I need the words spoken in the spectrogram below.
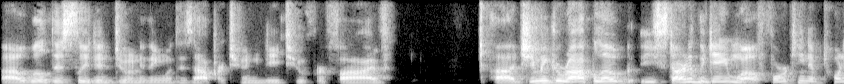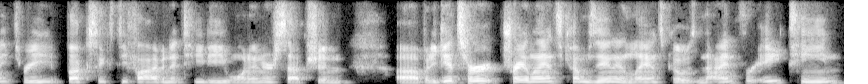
Uh, Will Dissly didn't do anything with his opportunity, two for five. Uh, Jimmy Garoppolo, he started the game well, 14 of 23, buck 65 and a TD, one interception, uh, but he gets hurt. Trey Lance comes in and Lance goes 9 for 18,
